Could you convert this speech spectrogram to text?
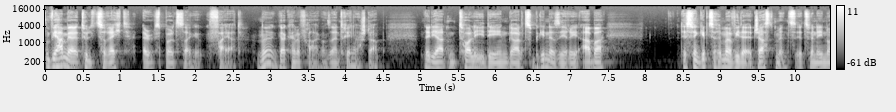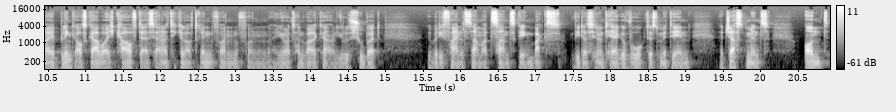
wir haben ja natürlich zu Recht Eric Spolster gefeiert, ne? gar keine Frage, und seinen Trainerstab. Ne, die hatten tolle Ideen, gerade zu Beginn der Serie, aber deswegen gibt es auch immer wieder Adjustments. Jetzt, wenn ihr die neue Blink-Ausgabe euch kauft, da ist ja ein Artikel auch drin von, von Jonathan Walker und Julius Schubert über die Finals damals Suns gegen Bucks, wie das hin und her gewogt ist mit den Adjustments. Und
